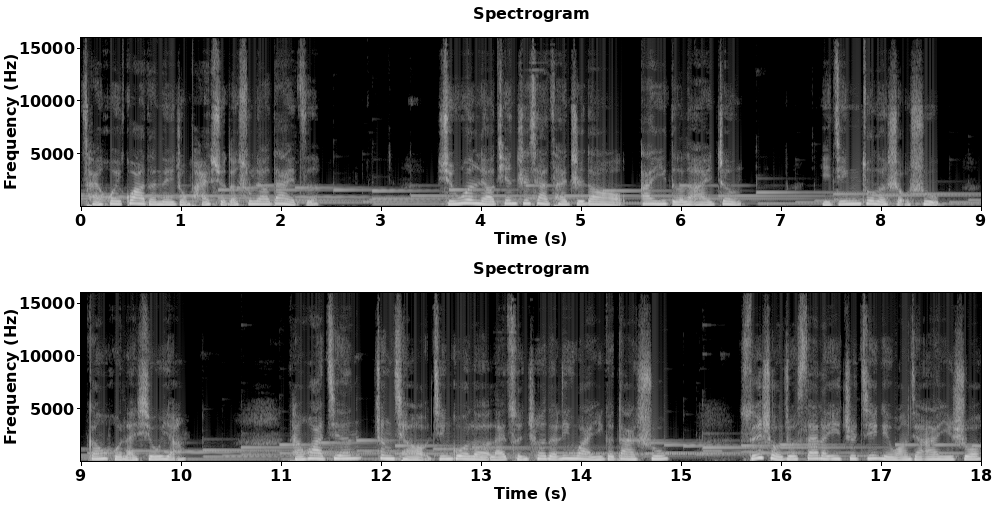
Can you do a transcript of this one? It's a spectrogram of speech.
才会挂的那种排血的塑料袋子。询问聊天之下才知道，阿姨得了癌症，已经做了手术，刚回来休养。谈话间，正巧经过了来存车的另外一个大叔，随手就塞了一只鸡给王家阿姨，说：“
